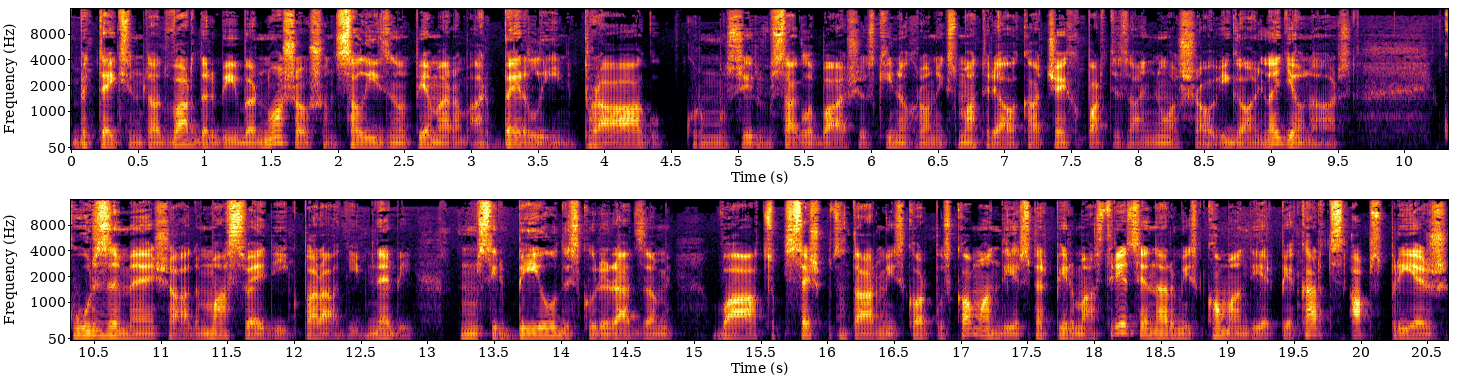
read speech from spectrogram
bet, teiksim, tāda vardarbība ar nošaušanu, salīdzinot, piemēram, ar Berlīnu, Prāgu, kur mums ir saglabājušies kinokronikas materiāli, kā čehu partizāņi nošauja Igaunijas leģionārus, kurzemē šāda masveidīga parādība nebija. Mums ir bildes, kur ir redzami vācu 16. armijas korpusa komandieris par pirmās trieciena armijas komandieru pie kartes apspriež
